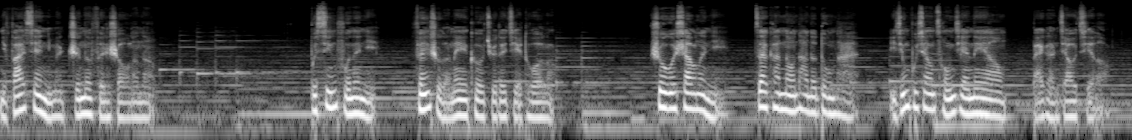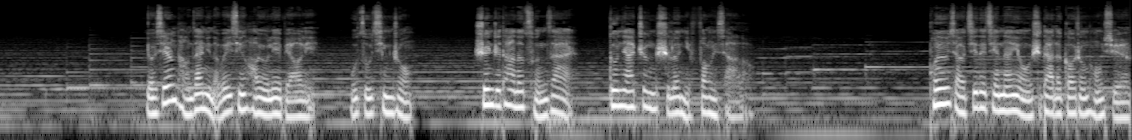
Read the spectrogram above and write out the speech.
你发现你们真的分手了呢？不幸福的你，分手的那一刻觉得解脱了。受过伤的你，再看到他的动态，已经不像从前那样百感交集了。有些人躺在你的微信好友列表里，无足轻重。甚至他的存在，更加证实了你放下了。朋友小七的前男友是他的高中同学，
